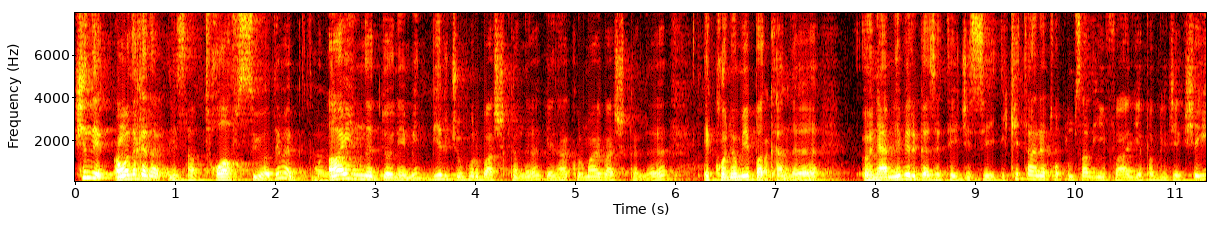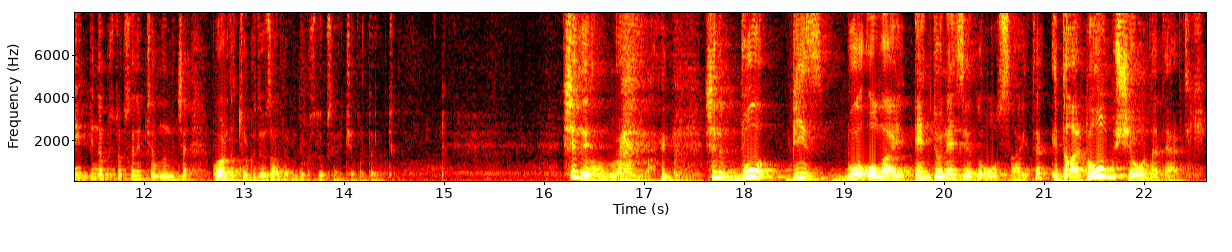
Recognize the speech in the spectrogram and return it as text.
Şimdi ama ne kadar insan tuhafsıyor değil mi? Aynı dönemin bir cumhurbaşkanı, genelkurmay başkanı, ekonomi bakanı, önemli bir gazetecisi, iki tane toplumsal infial yapabilecek şeyi 1993 yılının içinde... Bu arada Turgut Özal da 1993 yılında öldü. Şimdi Allah şimdi bu biz bu olay Endonezya'da olsaydı e darbe olmuş ya orada derdik.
